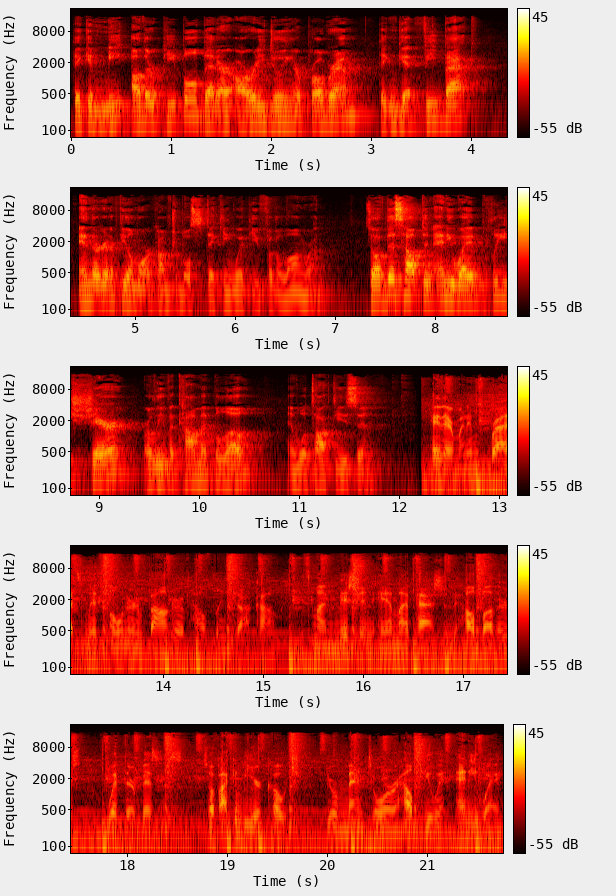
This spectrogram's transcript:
They can meet other people that are already doing your program, they can get feedback, and they're gonna feel more comfortable sticking with you for the long run. So if this helped in any way, please share or leave a comment below, and we'll talk to you soon. Hey there, my name is Brad Smith, owner and founder of HylthLinks.com. My mission and my passion to help others with their business. So if I can be your coach, your mentor, or help you in any way,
